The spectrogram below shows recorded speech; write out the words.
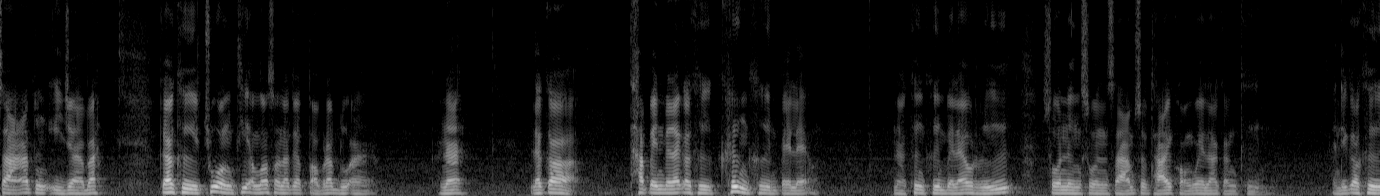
ซาอะตุนอีจาบะก็คือช่วงที่อัลลอฮฺสุลตาจะตอบรับดูอานะแล้วก็ถ้าเป็นไปแล้วก็คือครึ่งคืนไปแล้ว นะครึ่งคืนไปแล้วหรือส่วนหนึ่งส่วนสามสุดท้ายของเวลากลางคืน อันนี้ก็คือ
